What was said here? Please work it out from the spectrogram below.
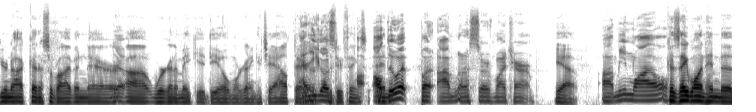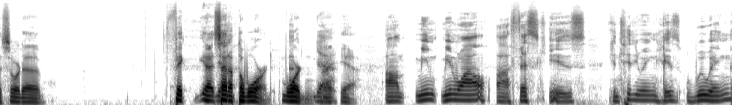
you're not going to survive in there. Yep. Uh, we're going to make you a deal and we're going to get you out there and he goes, to do things." "I'll, And- do it, but I'm going to serve my term." Yeah, Uh, meanwhile, because they want him to sort of fic, uh, set Yeah. up the ward warden. yeah. right? yeah. um, mean, meanwhile, uh, Fisk is continuing his wooing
